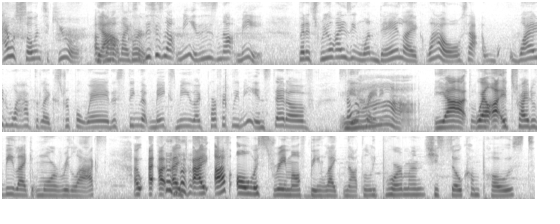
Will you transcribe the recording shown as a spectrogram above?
I was so insecure about Yeah, of myself. course. This is not me. This is not me. But it's realizing one day, like, wow, o sea, wh- why do I have to like strip away this thing that makes me like perfectly me instead of celebrating? it? Yeah. Yeah. Well, Total. I try to be like more relaxed. I, I, I, I, I've always dreamed of being like Natalie Portman. She's so composed.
